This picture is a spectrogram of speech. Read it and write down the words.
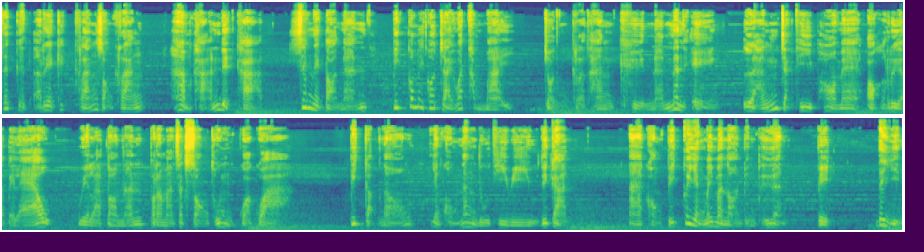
ถ้าเกิดเรียกแค่ครั้งสองครั้ง ห้ามขานเด็ดขาด ซึ่งในตอนนั้นปิ๊กก็ไม่เข้าใจว่าทำไม จนกระทั่งคืนนั้นนั่นเอง หลังจากที่พ่อแม่ออกเรือไปแล้ว เวลาตอนนั้นประมาณสักสองทุ่มกว่าๆ ปิ๊กกับน้องยังคงนั่งดูทีวีอยู่ด้วยกัน อาของปิ๊กก็ยังไม่มานอนเป็นเพื่อน ปิ๊กได้ยิน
